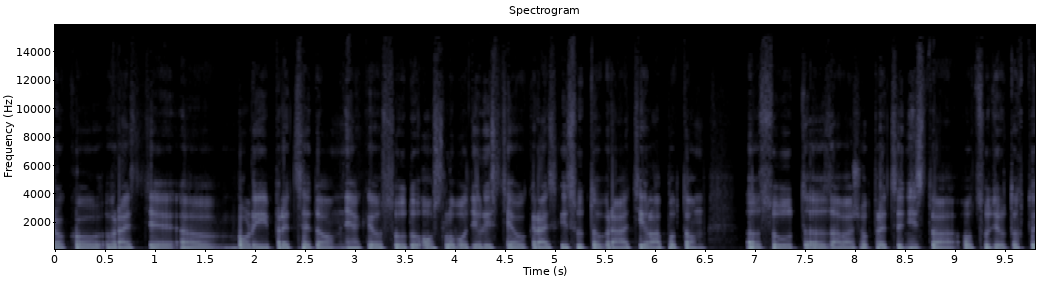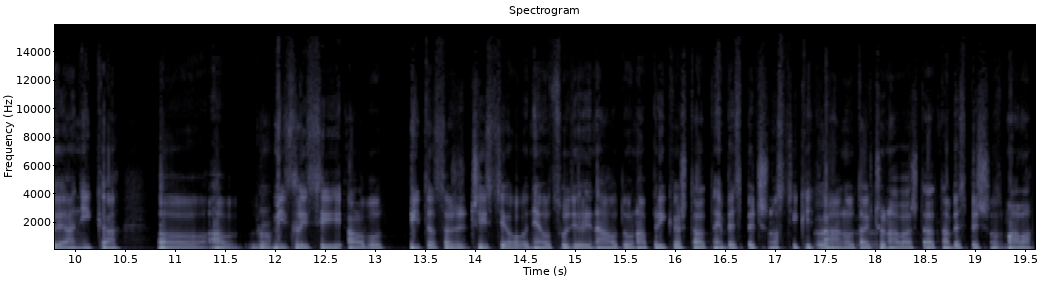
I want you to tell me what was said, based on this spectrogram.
rokov. Vraj ste e, boli predsedom nejakého súdu, oslobodili ste ho, krajský súd to vrátil a potom súd za vášho predsedníctva odsudil tohto Janíka a no. myslí si, alebo pýta sa, že či ste ho neodsúdili náhodou na príkaz štátnej bezpečnosti. Keď áno, tak čo na vás štátna bezpečnosť mala?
